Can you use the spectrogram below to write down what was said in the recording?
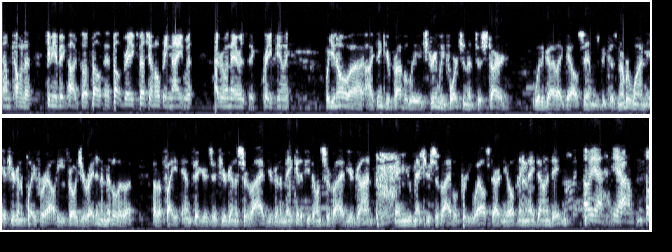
I'm coming to give me a big hug. So it felt it felt great, especially on opening night with everyone there. It was a great feeling. Well, you know, uh, I think you're probably extremely fortunate to start with a guy like Al Sims because number one, if you're going to play for Al, he throws you right in the middle of the of the fight and figures if you're going to survive, you're going to make it. If you don't survive, you're gone. And you met your survival pretty well starting the opening night down in Dayton. Oh yeah, yeah. Um, so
